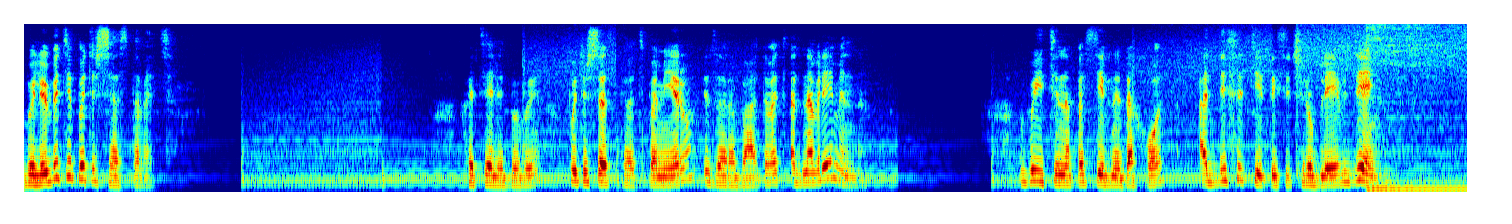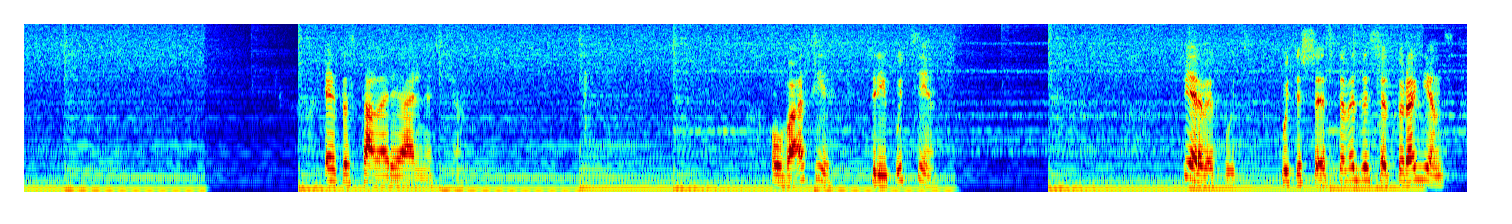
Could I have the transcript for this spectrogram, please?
Вы любите путешествовать? Хотели бы вы путешествовать по миру и зарабатывать одновременно? Выйти на пассивный доход от 10 тысяч рублей в день. Это стало реальностью. У вас есть три пути. Первый путь – путешествовать за счет турагентств.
